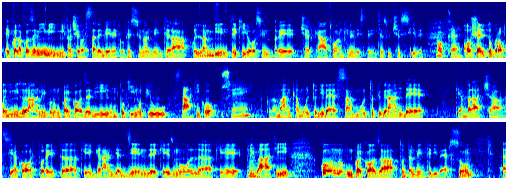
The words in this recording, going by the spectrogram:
E quella cosa lì mi, mi, faceva stare bene professionalmente, era quell'ambiente che io ho sempre cercato anche nelle esperienze successive. Okay. Ho scelto però poi di misurarmi con un qualcosa di un pochino più statico, sì. una banca molto diversa, molto più grande, che abbraccia sia corporate che grandi aziende, che small, che mm. privati, mm. con un qualcosa totalmente diverso, eh,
